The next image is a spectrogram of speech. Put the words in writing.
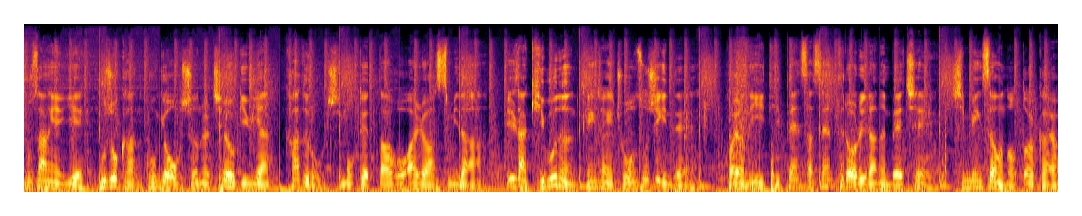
부상에 의해 부족한 공격 옵션을 채우기 위한 카드로 지목됐다고 알려왔습니다. 일단 기분은 굉장히 좋은 소식인데 과연 이 디펜사 센트럴이라는 매체의 신빙성은 어떨까요?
